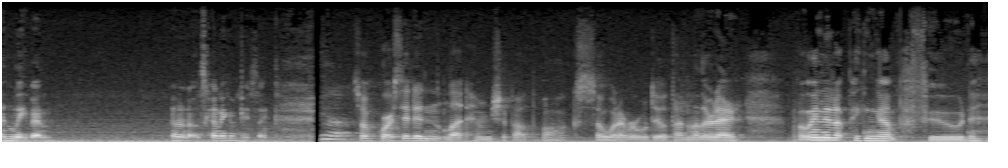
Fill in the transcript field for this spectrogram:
and leaving. I don't know, it's kind of confusing. So of course they didn't let him ship out the box, so whatever, we'll deal with that another day. But we ended up picking up food.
